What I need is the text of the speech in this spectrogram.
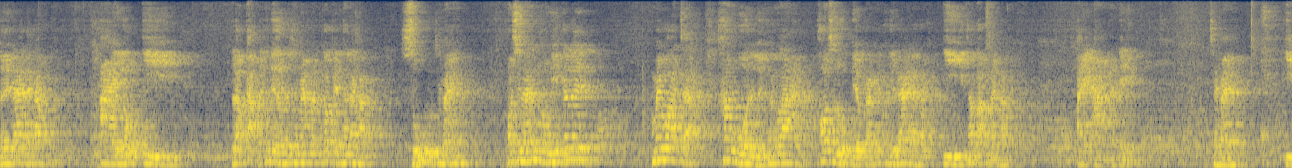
เลยได้นะครับ i ลบ e แล้วกลับมาที่เดิมแล้วใช่ไหมมันก็เป็นเท่าไหร่ครับศูนย์ใช่ไหมเพราะฉะนั้นตรงนี้ก็เลยไม่ว่าจะข้างบนหรือข้างล่าง ข้อสรุปเดียวกันก็คือได้นะครับ e เท่ากับอะไรครับ ir นั่นเอง ใช่ไหม e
